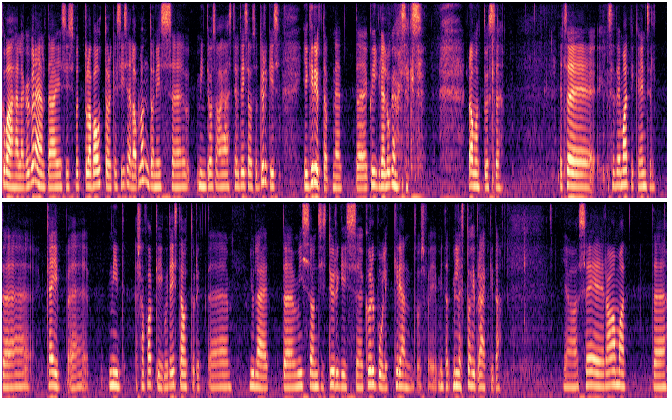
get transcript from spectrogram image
kõva häälega kõnelda ja siis võt-, tuleb autor, kes ise elab Londonis mingi osa ajast ja teise osa Türgis ja kirjutab need kõigile lugemiseks raamatusse et see, see temaatika endiselt äh, käib äh, nii Shafaki kui teiste autorite äh, üle, et äh, mis on siis Türgis kõlbulik kirjandus või mida, millest tohib rääkida. ja see raamat äh,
